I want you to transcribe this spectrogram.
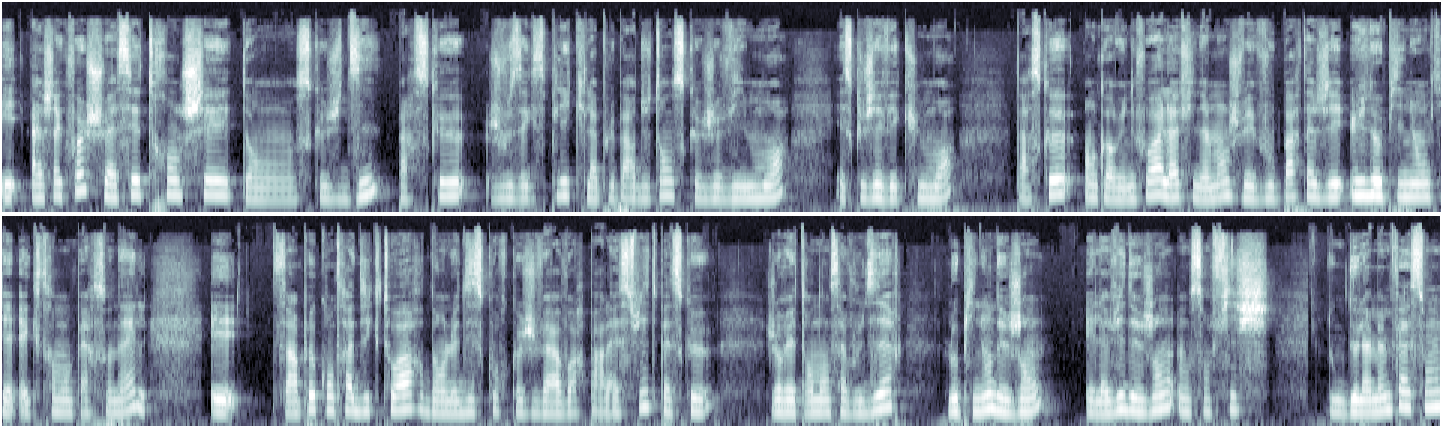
Et à chaque fois, je suis assez tranchée dans ce que je dis parce que je vous explique la plupart du temps ce que je vis moi et ce que j'ai vécu moi. Parce que, encore une fois, là, finalement, je vais vous partager une opinion qui est extrêmement personnelle. Et c'est un peu contradictoire dans le discours que je vais avoir par la suite parce que j'aurais tendance à vous dire l'opinion des gens et la vie des gens, on s'en fiche. Donc de la même façon,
